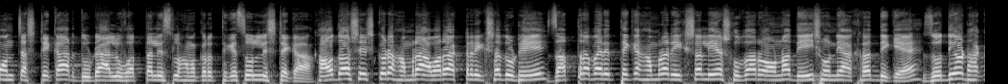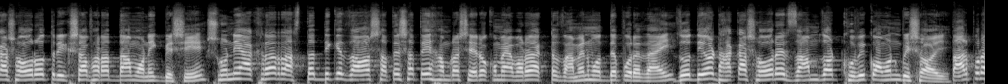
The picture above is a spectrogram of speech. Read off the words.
পঞ্চাশ টাকা আর দুটো আলু ভর্তা থেকে চল্লিশ টাকা। খাওয়া দাওয়া শেষ করে আমরা আবারও একটা উঠি যাত্রা বাড়ির থেকে আমরা রিক্সা নিয়ে সোজা রওনা দেই শনি আখড়ার দিকে। যদিও ঢাকা শহরত রিক্সা ভাড়ার দাম অনেক বেশি। শনি আখড়ার রাস্তার দিকে যাওয়ার সাথে সাথে আমরা সেরকম আবারও একটা জামের মধ্যে পড়ে যাই। যদিও ঢাকা শহরের খুবই কমন বিষয়। তারপরে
